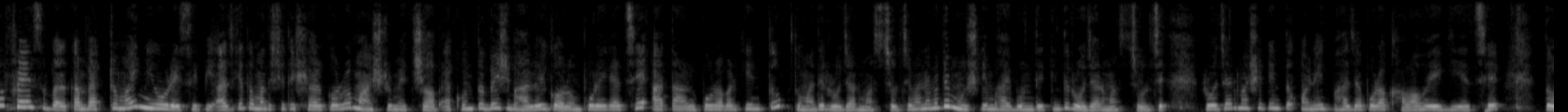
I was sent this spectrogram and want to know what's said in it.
Hello friends welcome back to my new recipe আজকে তোমাদের সাথে শেয়ার করব মাশরুমের চপ এখন তো বেশ ভালোই গরম পড়ে গেছে, আর তার উপর আবার কিন্তু তোমাদের রোজার মাস চলছে। মানে আমাদের মুসলিম ভাই বোনদের কিন্তু রোজার মাস চলছে। রোজার মাসে কিন্তু অনেক ভাজা পোড়া খাওয়া হয়ে গিয়েছে। তো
